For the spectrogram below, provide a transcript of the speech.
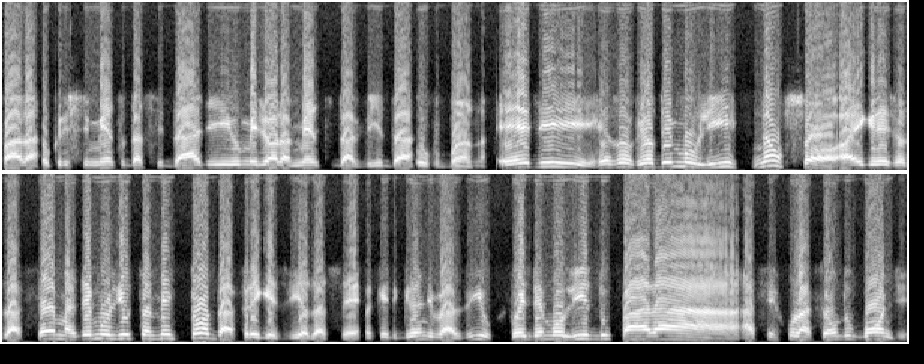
para o crescimento da cidade e o melhoramento da vida urbana. Ele resolveu demolir não só a Igreja da Sé, mas demoliu também toda a freguesia da Sé. Aquele grande vazio foi demolido para a circulação do bonde.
